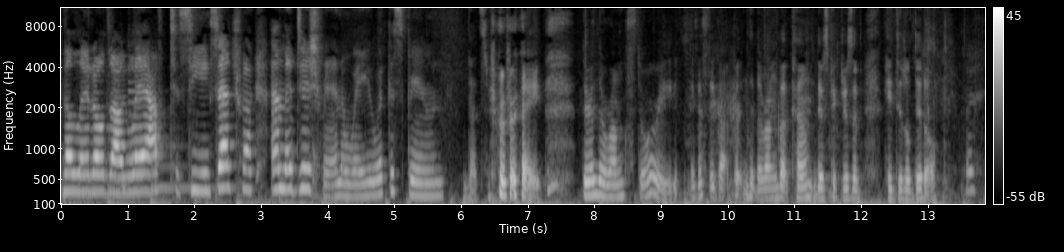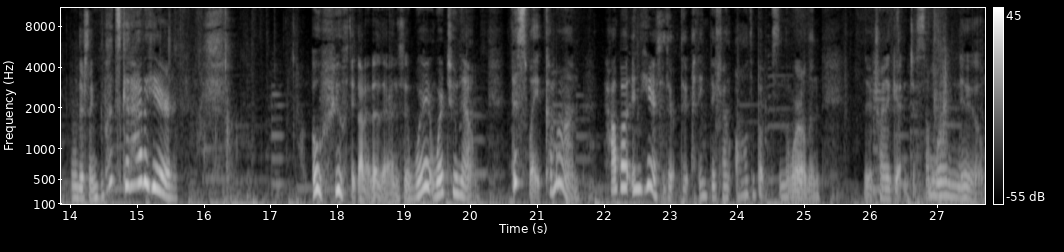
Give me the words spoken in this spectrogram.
The little dog laughed to see such fun, and the dish ran away with the spoon. That's right. They're in the wrong story. I guess they got put into the wrong book. Come, there's pictures of Hey Diddle Diddle. And they're saying, let's get out of here. Oh, phew, they got out of there. And they said, where, where to now? This way, come on. How about in here? So they're, they're, I think they found all the books in the world and they're trying to get into somewhere new.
